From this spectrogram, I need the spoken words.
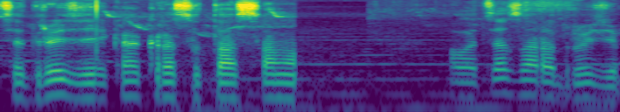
Дивіться, друзі, яка красота сама. Але це зараз, друзі,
